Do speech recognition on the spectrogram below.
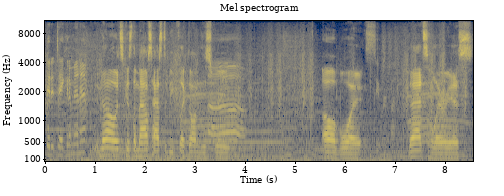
Did it take it a minute? No, it's because the mouse has to be clicked onto the screen. Oh, oh boy, super funny. that's hilarious.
